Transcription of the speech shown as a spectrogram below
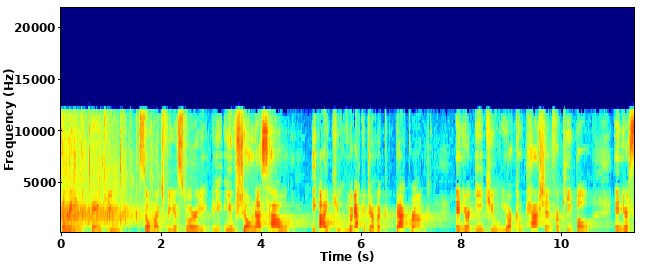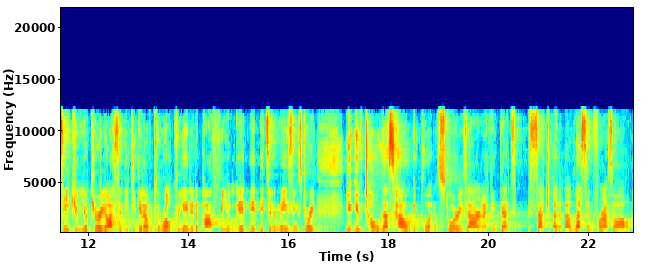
Celine, thank you so much for your story. You've shown us how the IQ, your academic background, and your EQ, your compassion for people, and your CQ, your curiosity to get out into the world, created a path for you. It, it, it's an amazing story. You, have told us how important stories are, and I think that's such a, a lesson for us all.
